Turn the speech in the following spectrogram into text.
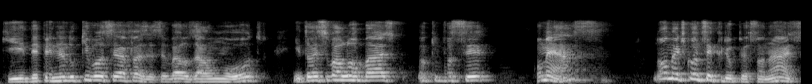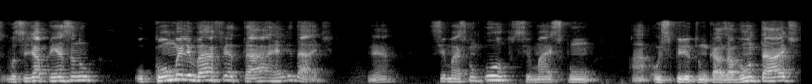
Que dependendo do que você vai fazer, você vai usar um ou outro. Então, esse valor básico é o que você começa. Normalmente, quando você cria o personagem, você já pensa no o como ele vai afetar a realidade, né? Se mais com o corpo, se mais com a, o espírito, no caso, a vontade,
